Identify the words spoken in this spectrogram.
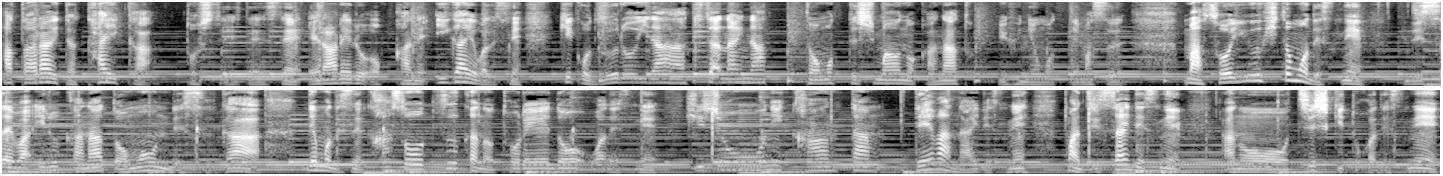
働いた対価としてですね、得られるお金以外はですね、結構ずるいな、汚いなと思ってしまうのかなというふうに思っています。まあそういう人もですね、実際はいるかなと思うんですが、でもですね、仮想通貨のトレードはですね、非常に簡単ではないですね。まあ実際ですね、あのー、知識とかですね、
